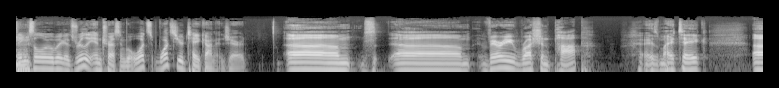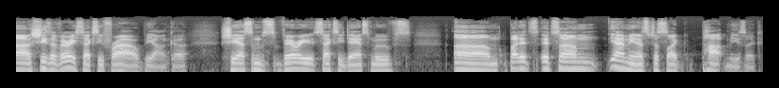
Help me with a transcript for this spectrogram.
sings a little bit. It's really interesting. But what's what's your take on it, Jared? Um, um, very Russian pop is my take. Uh, she's a very sexy Frau, Bianca. She has some very sexy dance moves. Um, but it's it's um yeah, I mean it's just like pop music.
